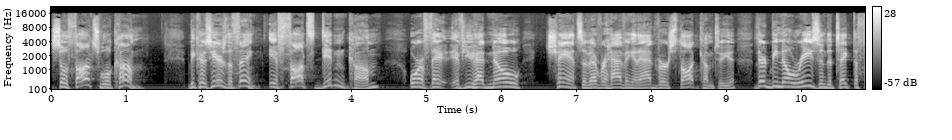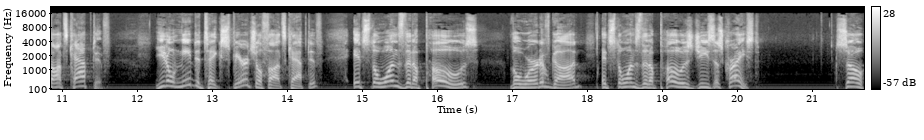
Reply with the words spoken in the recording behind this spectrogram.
So thoughts will come. Because here's the thing if thoughts didn't come, or if they if you had no chance of ever having an adverse thought come to you, there'd be no reason to take the thoughts captive. You don't need to take spiritual thoughts captive. It's the ones that oppose the Word of God, it's the ones that oppose Jesus Christ. So,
